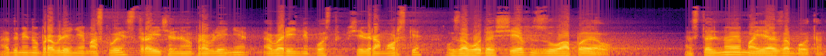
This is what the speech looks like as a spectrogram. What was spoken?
Админ управления Москвы, строительное управление, аварийный пост в Североморске, у завода СЕВ-ЗУАПЛ. Остальное моя забота».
